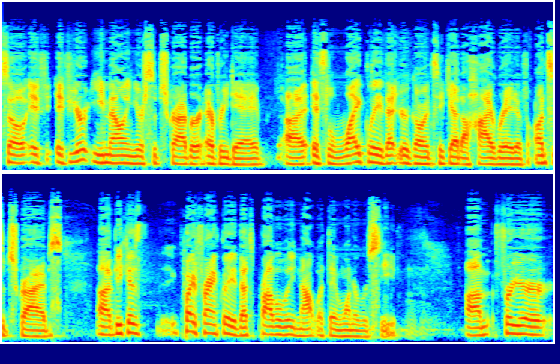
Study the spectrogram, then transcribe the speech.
So if, if you're emailing your subscriber every day, uh, it's likely that you're going to get a high rate of unsubscribes uh, because, quite frankly, that's probably not what they want to receive. Um, for your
